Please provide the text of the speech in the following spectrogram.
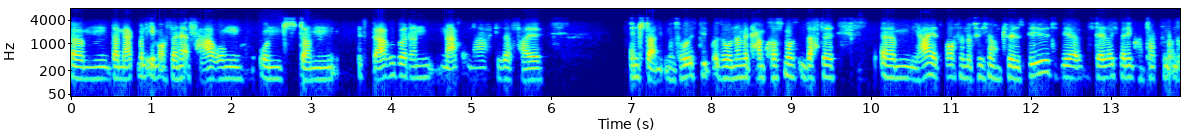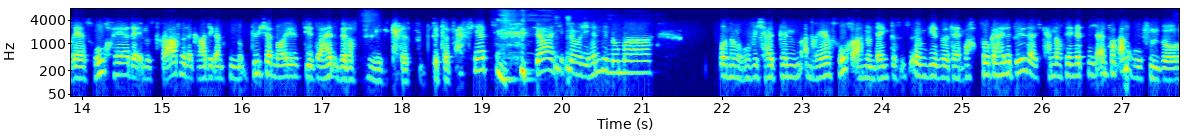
Ähm, da merkt man eben auch seine Erfahrungen und dann ist darüber dann nach und nach dieser Fall entstanden. Und so ist die, so, und dann kam Kosmos und sagte, ähm, ja, jetzt braucht er natürlich noch ein schönes Bild. Wir stellen euch mal den Kontakt zum Andreas Ruch her, der Illustrator, der gerade die ganzen Bücher neu designt. Und wir dachten, bitte was jetzt? ja, ich gebe dir mal die Handynummer. Und dann rufe ich halt den Andreas Ruch an und denke, das ist irgendwie so, der macht so geile Bilder, ich kann doch den jetzt nicht einfach anrufen so.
